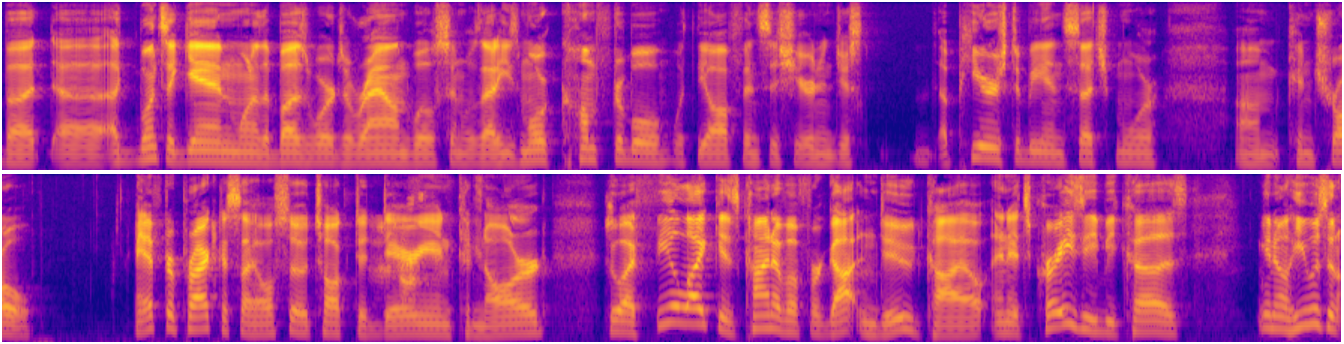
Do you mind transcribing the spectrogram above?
But uh, once again, one of the buzzwords around Wilson was that he's more comfortable with the offense this year and just appears to be in such more um, control. After practice, I also talked to Darian Kinnard, who I feel like is kind of a forgotten dude, Kyle. And it's crazy because, you know, he was an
